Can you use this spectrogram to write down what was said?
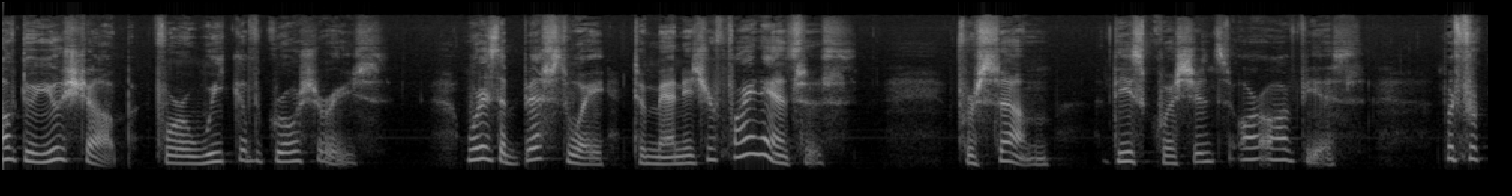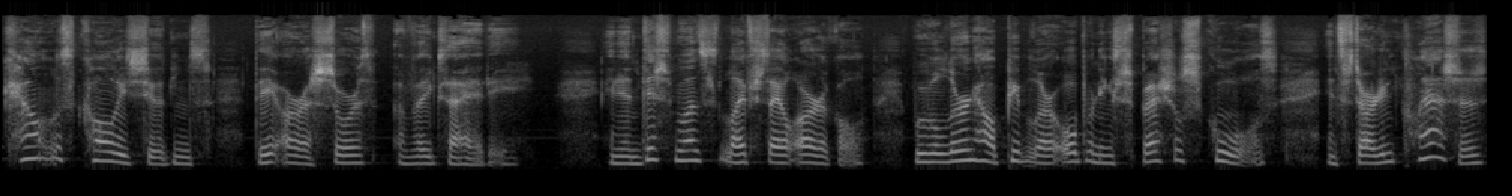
How do you shop for a week of groceries? What is the best way to manage your finances? For some, these questions are obvious, but for countless college students, they are a source of anxiety. And in this month's lifestyle article, we will learn how people are opening special schools and starting classes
